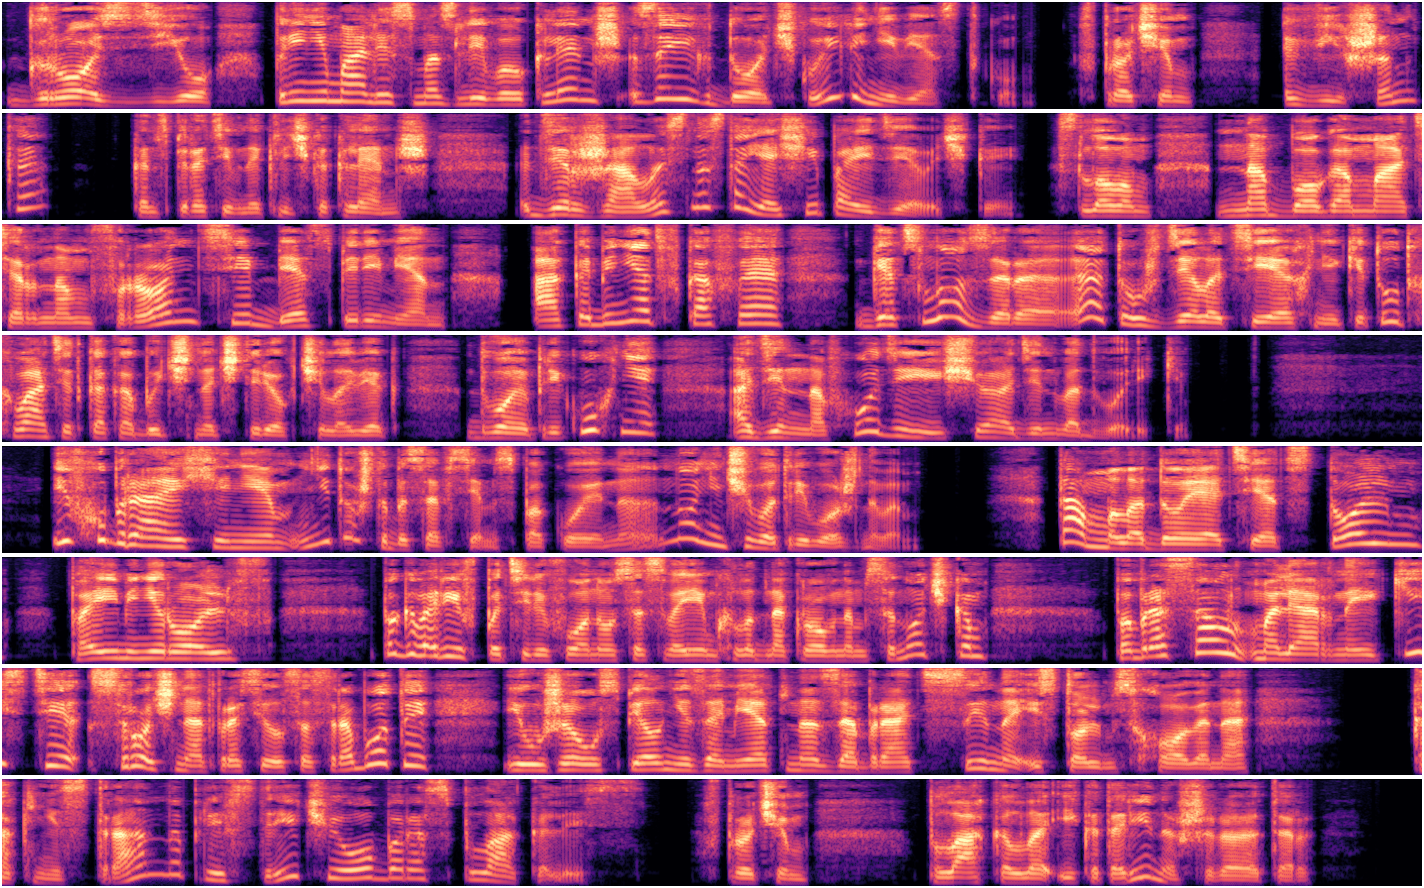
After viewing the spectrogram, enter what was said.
гроздью, принимали смазливую Кленш за их дочку или невестку. Впрочем, Вишенка, конспиративная кличка Кленш, держалась настоящей пай-девочкой. Словом, на богоматерном фронте без перемен, а кабинет в кафе Гетцлозера — это уж дело техники. Тут хватит, как обычно, четырех человек. Двое при кухне, один на входе и еще один во дворике. И в Хубрайхене не то чтобы совсем спокойно, но ничего тревожного. Там молодой отец Тольм по имени Рольф, поговорив по телефону со своим хладнокровным сыночком, Побросал малярные кисти, срочно отпросился с работы и уже успел незаметно забрать сына из Тольмсховена. Как ни странно, при встрече оба расплакались. Впрочем, плакала и Катарина Шрётер,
